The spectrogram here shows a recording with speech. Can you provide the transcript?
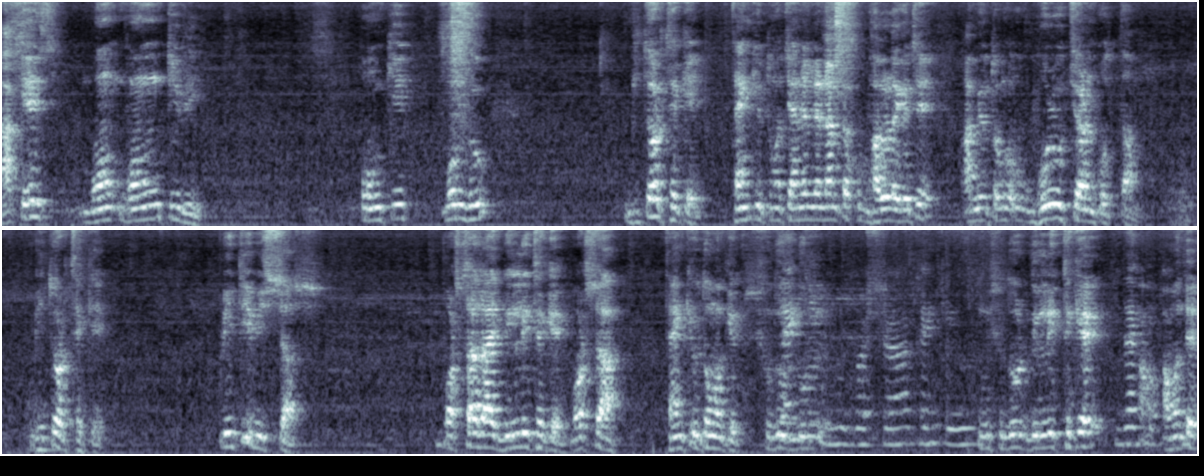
রাকেশ বং বং টিভি। অঙ্কিত বন্ধু ভিতর থেকে থ্যাংক ইউ তোমার চ্যানেলের নামটা খুব ভালো লেগেছে আমিও তোমার ভুল উচ্চারণ করতাম। ভিতর থেকে প্রীতি বিশ্বাস বর্ষা রায় দিল্লি থেকে বর্ষা থ্যাংক ইউ তোমাকে শুধু থ্যাংক দূর ইউ বর্ষা থ্যাংক ইউ তুমি সুদূর দিল্লির থেকে আমাদের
